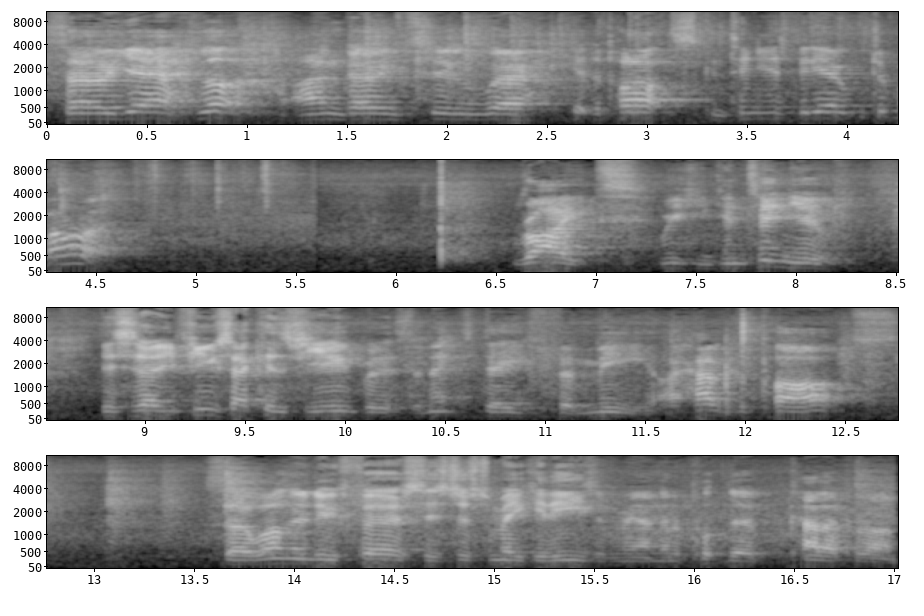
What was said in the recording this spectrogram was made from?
So yeah, look, I'm going to uh, get the parts, continue this video tomorrow. Right, we can continue. This is only a few seconds for you, but it's the next day for me. I have the parts. So what I'm going to do first is just to make it easy for me, I'm going to put the caliper on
